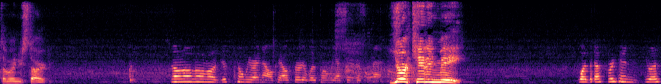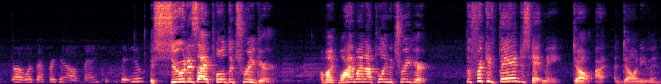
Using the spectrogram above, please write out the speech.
Tell me when you start. No, no, no, no. Just kill me right now, okay? I'll start it with when we actually set the match. You're kidding me. What that freaking US? Uh, what that freaking uh van ki- hit you? As soon as I pulled the trigger, I'm like, why am I not pulling the trigger? The freaking fan just hit me. Don't. I don't even.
